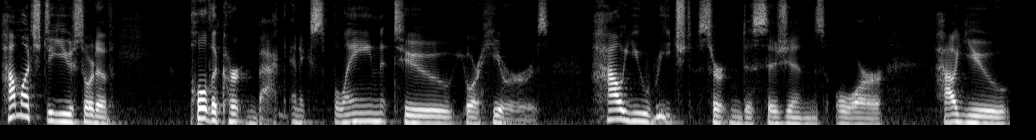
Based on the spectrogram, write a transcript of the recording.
how much do you sort of pull the curtain back and explain to your hearers how you reached certain decisions or how you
